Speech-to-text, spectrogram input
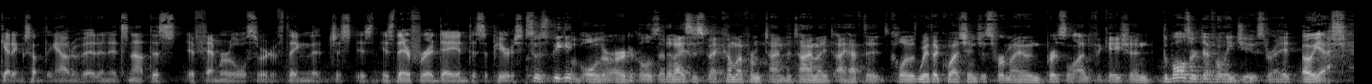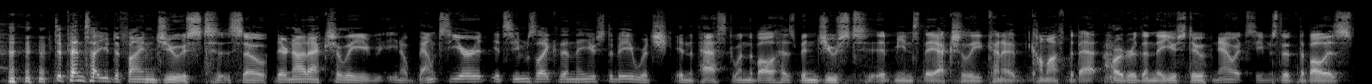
getting something out of it and it's not this ephemeral sort of thing that just is, is there for a day and disappears. So speaking of older articles that I suspect come up from time to time, I, I have to close with a question just for my own personal edification. The balls are definitely juiced, right? Oh yes. Depends how you define juiced. So they're not actually, you know, bouncier it, it seems like than they used to be, which in the past when the ball has been juiced, it means they actually kind of come off the bat harder than they used to. Now it seems that the ball is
